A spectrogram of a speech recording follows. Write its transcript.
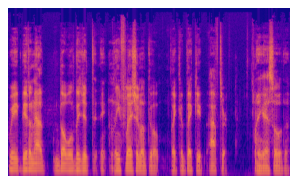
We didn't have double digit inflation until like a decade after, I guess. So the,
